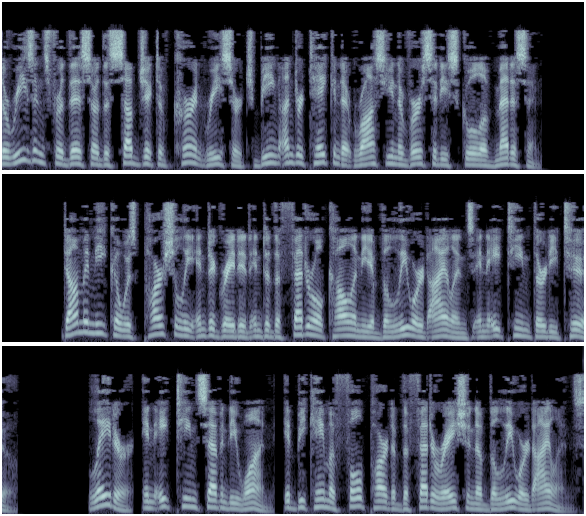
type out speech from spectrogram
The reasons for this are the subject of current research being undertaken at Ross University School of Medicine. Dominica was partially integrated into the federal colony of the Leeward Islands in 1832. Later, in 1871, it became a full part of the Federation of the Leeward Islands.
